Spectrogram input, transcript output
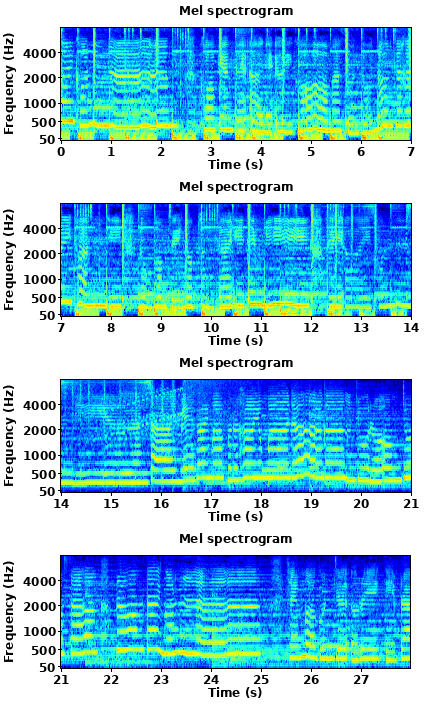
อายคนงามขอเพียงแต่อายได้เอ่ยขอมาส่วนตัวน้องจะให้ทันทีน้องพร้อมจะยกทั้งใจที่มี เมื่อคนเจอเรตีปลา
